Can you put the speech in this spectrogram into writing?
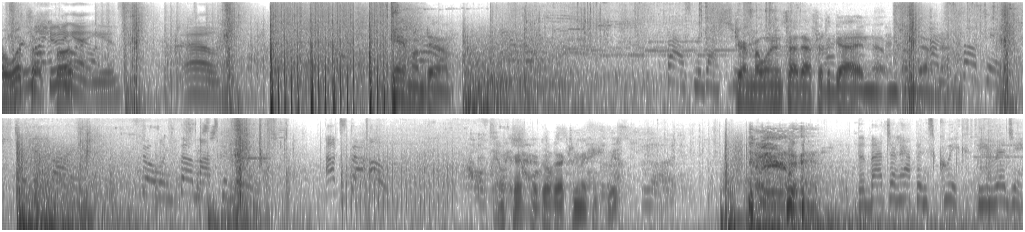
Oh, what's Who's up, shooting fuck? at you? Oh, Damn, I'm down. Pass me that shit. Jeremy, I went inside after the guy and uh, I'm, I'm down now. spotted. Taking fire. Throwing thermite grenade. Arc Star out. Okay, I go back to making food. The battle happens quick. Be ready.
